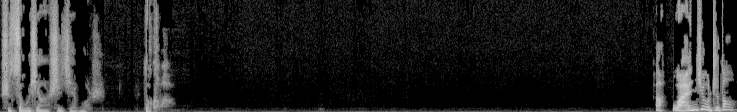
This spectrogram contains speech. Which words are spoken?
是走向世界末日，多可怕！啊，挽救之道，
